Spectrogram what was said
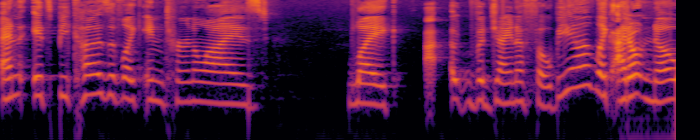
and it's because of like internalized like uh, vagina phobia? Like i don't know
